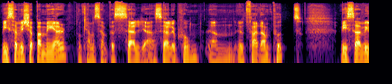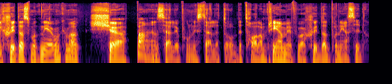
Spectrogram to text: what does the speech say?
Vissa vill köpa mer, då kan man till exempel sälja en säljoption, en, utfärda en putt. Vissa vill skydda sig mot nedgång, kan man köpa en säljoption istället och betala en premie för att vara skyddad på nedsidan.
